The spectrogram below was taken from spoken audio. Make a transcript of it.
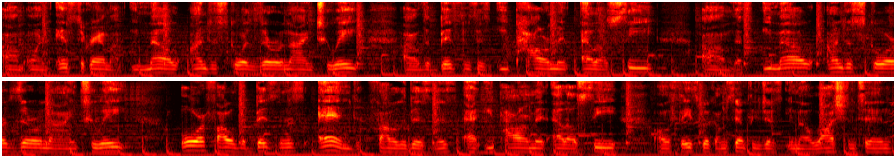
Um, on Instagram, I'm emel underscore 0928. Uh, the business is ePowerment LLC. Um, that's emel underscore 0928 or follow the business and follow the business at Empowerment LLC. On Facebook, I'm simply just Emel Washington.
